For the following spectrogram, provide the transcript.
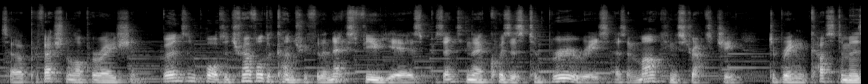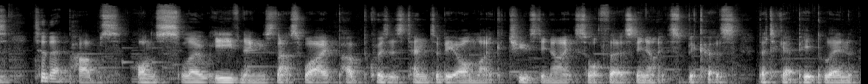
so a professional operation. Burns and Porter travelled the country for the next few years, presenting their quizzes to breweries as a marketing strategy to bring customers to their pubs on slow evenings. That's why pub quizzes tend to be on like Tuesday nights or Thursday nights because they're to get people in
